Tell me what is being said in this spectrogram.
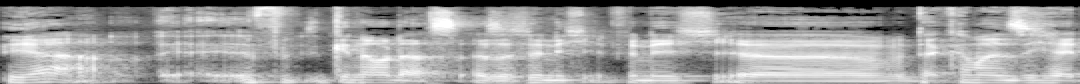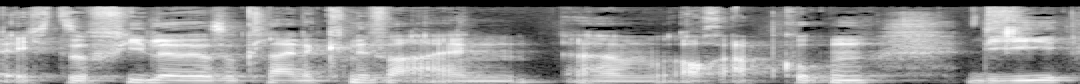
Ja, äh, genau das. Also finde ich, finde ich, äh, da kann man sich halt echt so viele so kleine Kniffe ein ähm, auch abgucken, die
